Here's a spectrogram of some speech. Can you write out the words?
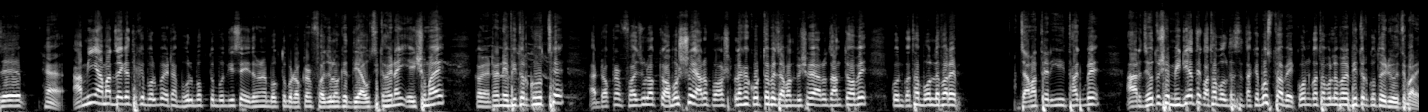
যে হ্যাঁ আমি আমার জায়গা থেকে বলব, এটা ভুল বক্তব্য দিয়েছে, এই ধরনের বক্তব্য ডক্টর ফজল হকের দেওয়া উচিত হয় নাই এই সময়ে, কারণ এটা নিয়ে বিতর্ক হচ্ছে। আর ডক্টর ফজল হককে অবশ্যই আরও পড়ালেখা করতে হবে, জামাত বিষয়ে আরও জানতে হবে, কোন কথা বললে পারে জামাতের ই থাকবে। আর যেহেতু সে মিডিয়াতে কথা বলতেছে, তাকে বুঝতে হবে কোন কথা বলে পরে, বিতর্ক তৈরি হতে পারে।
